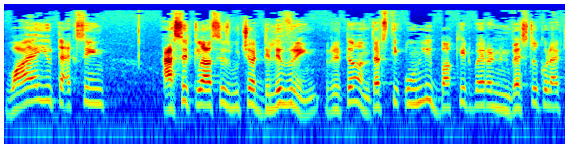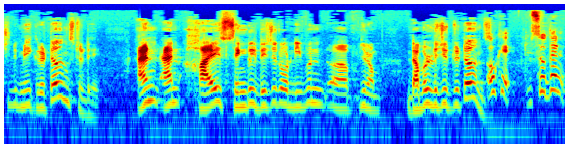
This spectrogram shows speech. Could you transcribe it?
Why are you taxing asset classes which are delivering returns? That's the only bucket where an investor could actually make returns today, and and high single digit or even uh, you know double digit returns. Okay, so then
